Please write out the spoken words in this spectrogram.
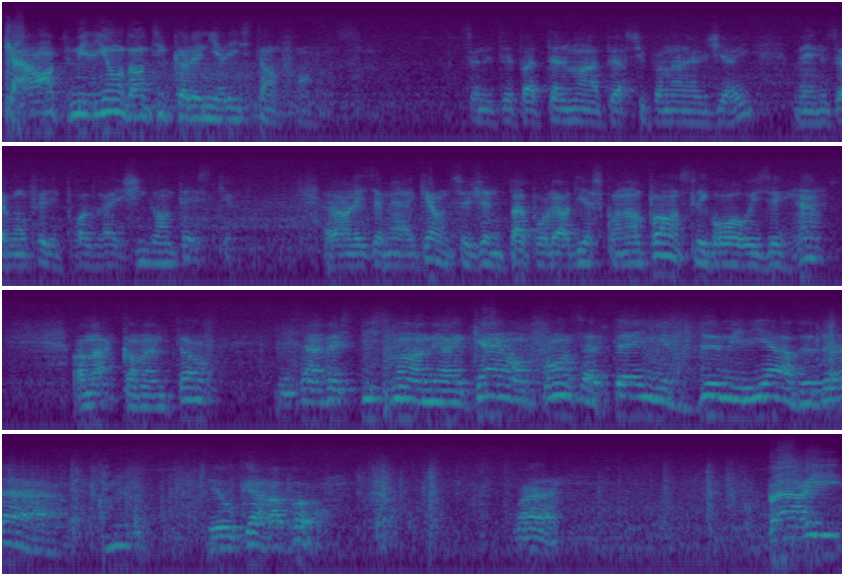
40 millions d'anticolonialistes en France. Ça n'était pas tellement aperçu pendant l'Algérie, mais nous avons fait des progrès gigantesques. Alors les Américains, on ne se gêne pas pour leur dire ce qu'on en pense, les gros rusés. Hein Remarque qu'en même temps, les investissements américains en France atteignent 2 milliards de dollars. Et aucun rapport. Voilà. Paris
